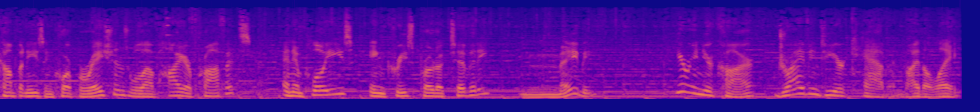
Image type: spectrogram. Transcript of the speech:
companies and corporations will have higher profits and employees increase productivity? Maybe. You're in your car, driving to your cabin by the lake.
